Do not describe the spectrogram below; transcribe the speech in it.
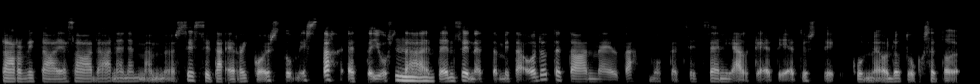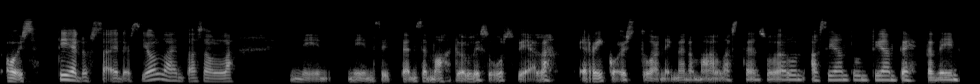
tarvitaan ja saadaan enemmän myös siis sitä erikoistumista, että just mm. tämä, että ensin, että mitä odotetaan meiltä, mutta sitten sen jälkeen tietysti, kun ne odotukset olisi tiedossa edes jollain tasolla, niin, niin sitten se mahdollisuus vielä erikoistua nimenomaan lastensuojelun asiantuntijan tehtäviin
